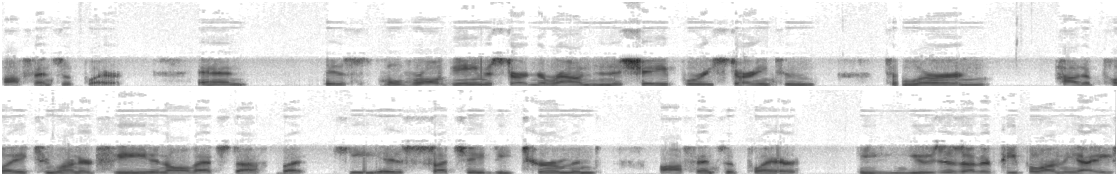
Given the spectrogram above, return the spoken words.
offensive player. And his overall game is starting to round into shape where he's starting to to learn how to play 200 feet and all that stuff. But he is such a determined offensive player. He uses other people on the ice.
